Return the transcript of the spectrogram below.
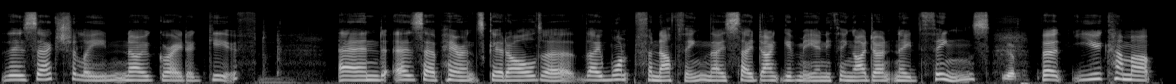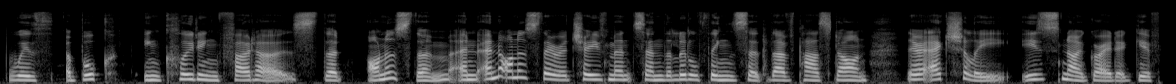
There's actually no greater gift. And as our parents get older, they want for nothing. They say, Don't give me anything, I don't need things. Yep. But you come up with a book including photos that honours them and, and honours their achievements and the little things that they've passed on, there actually is no greater gift.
